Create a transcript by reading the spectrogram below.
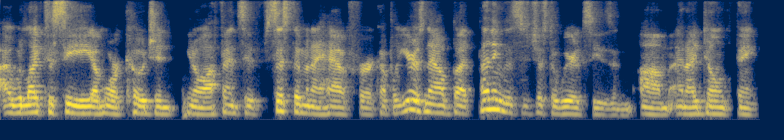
I would like to see a more cogent, you know, offensive system. And I have for a couple years now, but I think this is just a weird season. Um, and I don't think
